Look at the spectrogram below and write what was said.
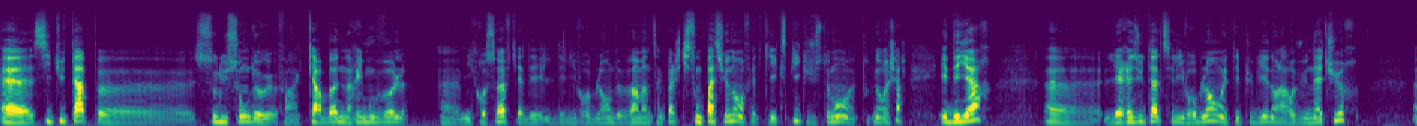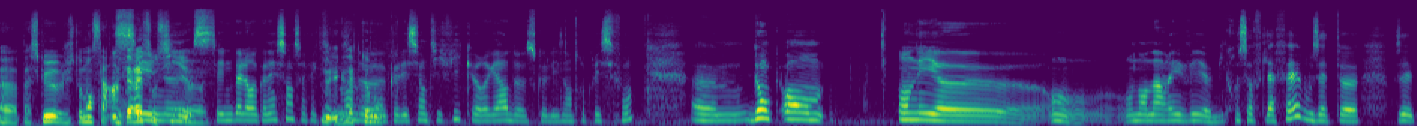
Euh, si tu tapes euh, solution de enfin, carbone removal euh, Microsoft, il y a des, livres blancs de 20-25 pages qui sont passionnants en fait, qui expliquent justement toutes nos recherches. Et d'ailleurs, les résultats de ces livres blancs ont été publiés dans la revue Nature. Parce que justement, ça intéresse aussi. C'est une belle reconnaissance, effectivement, que les scientifiques regardent ce que les entreprises font. donc, on, on est, on en a rêvé, euh, Microsoft l'a fait. Vous êtes, euh, vous êtes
